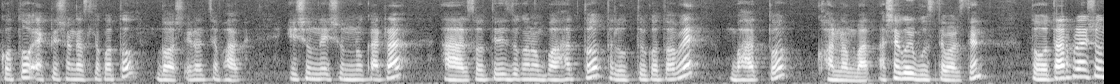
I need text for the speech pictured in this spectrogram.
কত? একটি সংখ্যা আসলে কত? দশ। এটা হচ্ছে ভাগ। এই শূন্য শূন্য কাটা। আর ছত্রিশ দোকানো বাহাত্তর, তাহলে উত্তর কত হবে? বাহাত্তর, খ নাম্বার। আশা করি বুঝতে পারছেন। তো তারপরে আসুন,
